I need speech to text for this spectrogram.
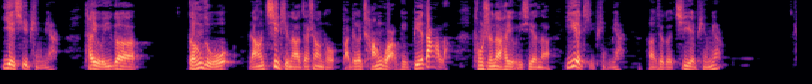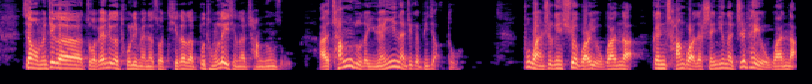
液气平面，它有一个梗阻。然后气体呢在上头把这个肠管给憋大了，同时呢还有一些呢液体平面啊，叫做气液平面。像我们这个左边这个图里面呢所提到的不同类型的肠梗阻啊，肠梗阻的原因呢这个比较多，不管是跟血管有关的，跟肠管的神经的支配有关的，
